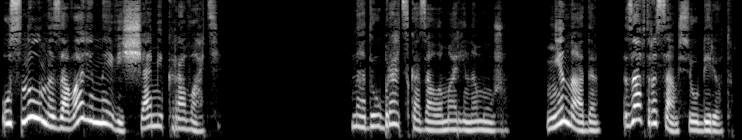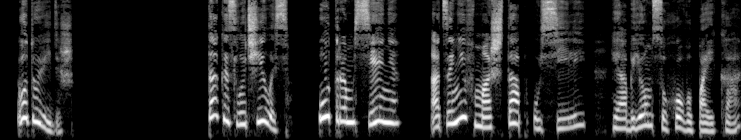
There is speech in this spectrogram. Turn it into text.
Уснул на заваленной вещами кровати. «Надо убрать», — сказала Марина мужу. «Не надо. Завтра сам все уберет. Вот увидишь». Так и случилось. Утром Сеня, оценив масштаб усилий и объем сухого пайка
